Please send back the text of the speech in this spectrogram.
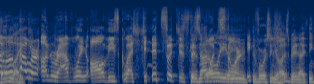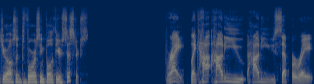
Then, love like- how we're unraveling all these questions with just this not one only story. are you divorcing your husband, I think you're also divorcing both your sisters. right. Like how how do you how do you separate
